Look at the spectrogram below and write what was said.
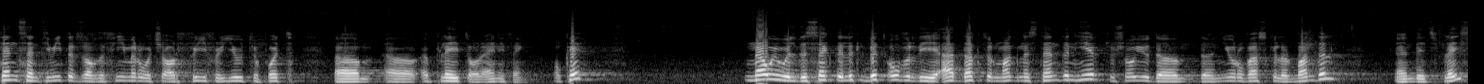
10 centimeters of the femur which are free for you to put um, uh, a plate or anything. Okay? Now we will dissect a little bit over the adductor magnus tendon here to show you the, the neurovascular bundle and its place.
